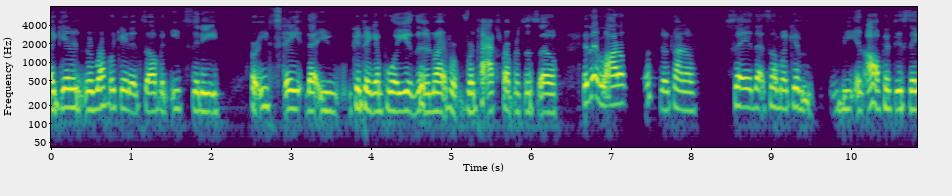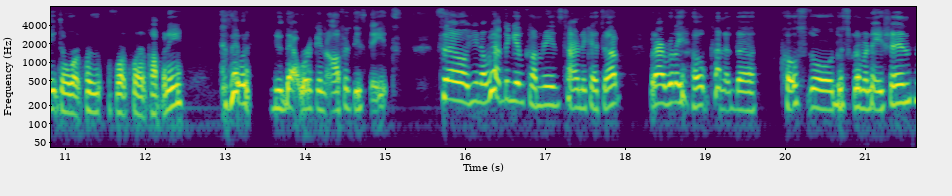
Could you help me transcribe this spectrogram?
again and replicate itself in each city or each state that you can take employees in, right, for, for tax purposes. So it's a lot of work to kind of say that someone can be in all 50 states and work for work for a company because they would do that work in all 50 states. So, you know, we have to give companies time to catch up, but I really hope kind of the coastal discrimination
